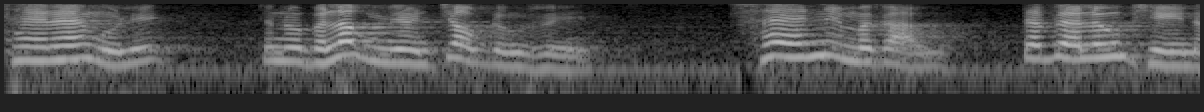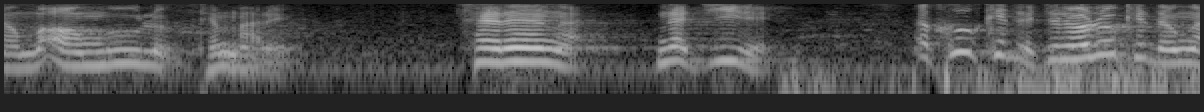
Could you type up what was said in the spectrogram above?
ဆယ်ရန်ကိုလေကျွန်တော်ဘလောက်မြန်ကြောက်တုံဆိုရင်ဆယ်နှစ်မကဘူးတစ်သက်လုံးဖြေတော့မအောင်ဘူးလို့ထင်ပါတယ်ဆယ်ရန်ကနဲ့ကြီးတယ်အခုခေတ်ကျွန်တော်တို့ခေတ်တုန်းက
